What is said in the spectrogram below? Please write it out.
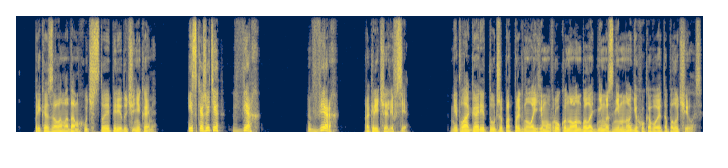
— приказала мадам Хуч, стоя перед учениками. «И скажите «вверх». «Вверх!» — прокричали все. Метла Гарри тут же подпрыгнула ему в руку, но он был одним из немногих, у кого это получилось.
